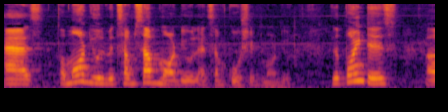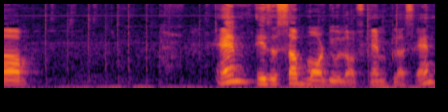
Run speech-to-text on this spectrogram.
as a module with some submodule and some quotient module? The point is uh, m is a submodule of m plus n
